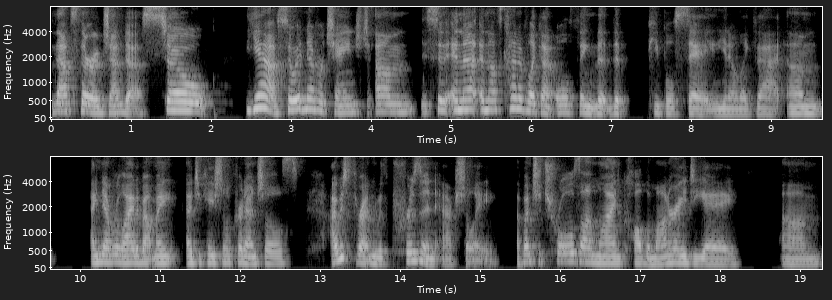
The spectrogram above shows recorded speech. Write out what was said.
that's their agenda. So yeah so it never changed. Um, so and that and that's kind of like an old thing that that people say you know like that. Um, i never lied about my educational credentials I was threatened with prison, actually. A bunch of trolls online called the Monterey DA um,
